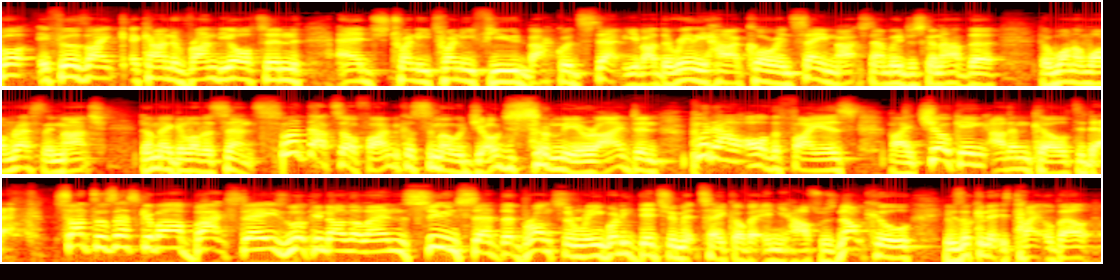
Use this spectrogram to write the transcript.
But it feels like a kind of Randy Orton Edge 2020 feud backward step. You've had the really hardcore insane match. Now we're just going to have the, the one-on-one wrestling match. Don't make a lot of sense. But that's all fine because Samoa Joe just suddenly arrived and put out all the fires by choking Adam Cole to death. Santos Escobar backstage looking down the lens soon said that Bronson Reed, what he did to him at TakeOver in your house was not cool. He was looking at his title belt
